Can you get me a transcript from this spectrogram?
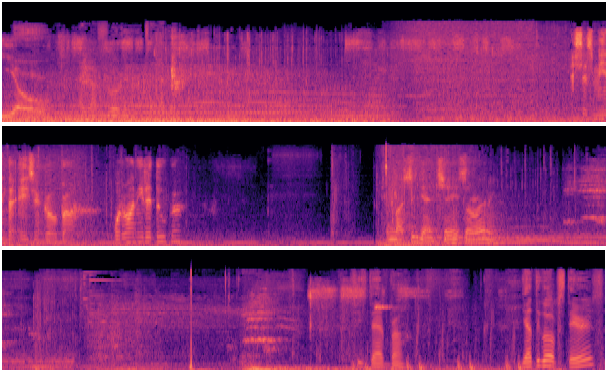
Yo. I got floated into heaven. It's just me and the Asian girl, bro. What do I need to do, bro? No, she getting chased already. She's dead, bro. You have to go upstairs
